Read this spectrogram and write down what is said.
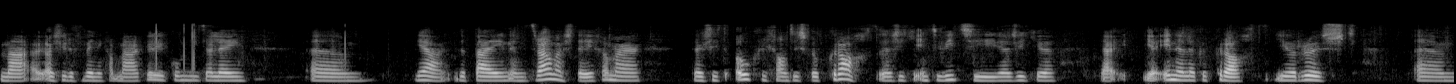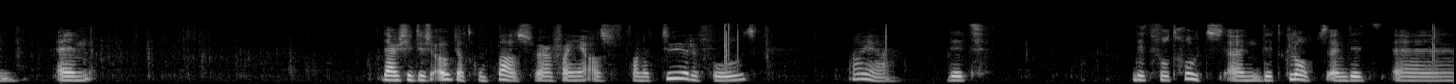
maar als je de verbinding gaat maken, je komt niet alleen um, ja, de pijn en de trauma's tegen, maar daar zit ook gigantisch veel kracht. Daar zit je intuïtie, daar zit je, ja, je innerlijke kracht, je rust. Um, en daar zit dus ook dat kompas waarvan je als van nature voelt, oh ja, dit, dit voelt goed en dit klopt en dit, uh,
